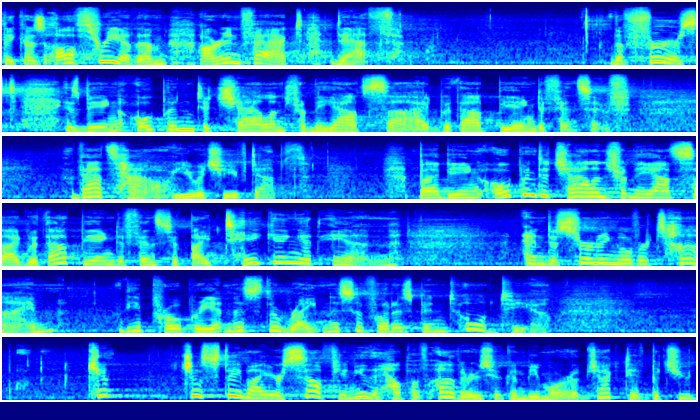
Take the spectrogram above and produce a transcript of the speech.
because all three of them are in fact death. The first is being open to challenge from the outside without being defensive. That's how you achieve depth. By being open to challenge from the outside without being defensive, by taking it in and discerning over time the appropriateness, the rightness of what has been told to you. Can't just stay by yourself. You need the help of others who can be more objective, but you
